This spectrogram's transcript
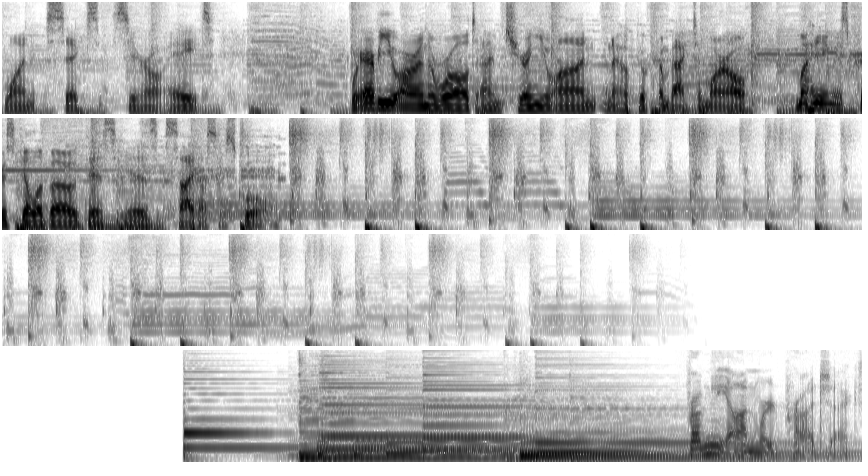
1608. Wherever you are in the world, I'm cheering you on, and I hope you'll come back tomorrow. My name is Chris Guillebeau. This is Side Hustle School. Onward Project.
